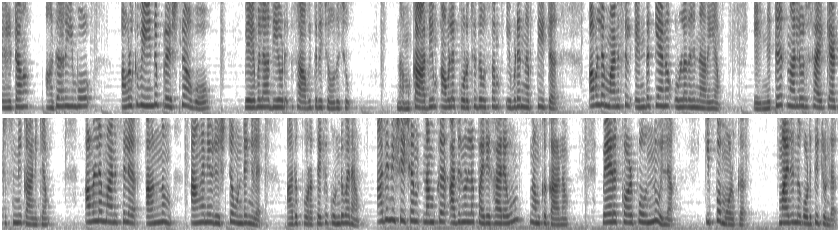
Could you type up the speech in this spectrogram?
ഏട്ടാ അതറിയുമ്പോൾ അവൾക്ക് വീണ്ടും പ്രശ്നമാകുമോ വേവലാതിയോട് സാവിത്രി ചോദിച്ചു നമുക്കാദ്യം അവളെ കുറച്ച് ദിവസം ഇവിടെ നിർത്തിയിട്ട് അവളുടെ മനസ്സിൽ എന്തൊക്കെയാണ് ഉള്ളതെന്നറിയാം. എന്നിട്ട് നല്ലൊരു സൈക്കാട്രിസ്റ്റിനെ കാണിക്കാം. അവളുടെ മനസ്സിൽ അന്നും അങ്ങനെ ഒരു ഇഷ്ടമുണ്ടെങ്കിൽ അത് പുറത്തേക്ക് കൊണ്ടുവരാം. അതിനുശേഷം നമുക്ക് അതിനുള്ള പരിഹാരവും നമുക്ക് കാണാം. വേറെ കുഴപ്പമൊന്നുമില്ല. ഇപ്പോൾ മോൾക്ക് മരുന്ന് കൊടുത്തിട്ടുണ്ട്.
